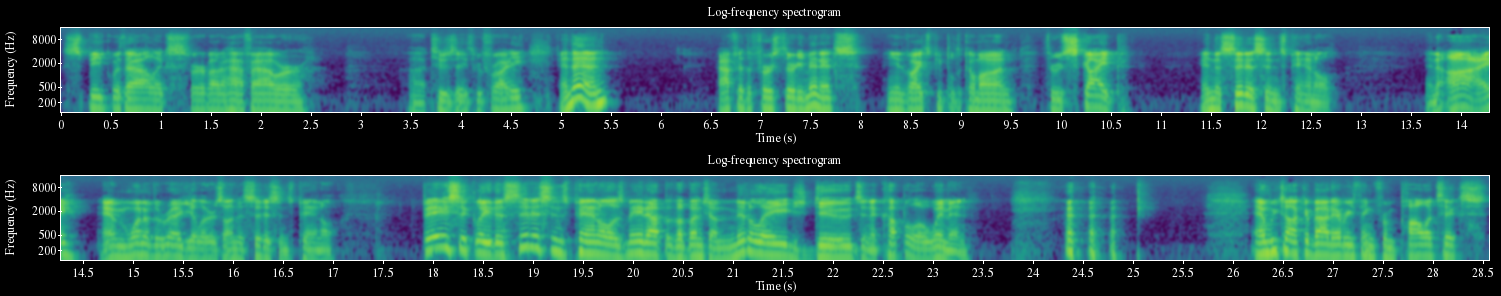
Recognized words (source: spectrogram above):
speak with Alex for about a half hour uh, Tuesday through Friday. And then, after the first 30 minutes, he invites people to come on through Skype in the Citizens panel. And I am one of the regulars on the Citizens panel. Basically, the Citizens panel is made up of a bunch of middle aged dudes and a couple of women. and we talk about everything from politics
